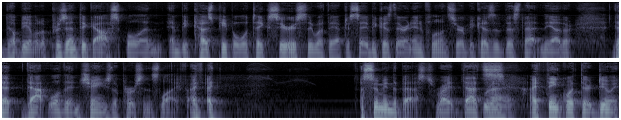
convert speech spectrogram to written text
they'll be able to present the gospel and and because people will take seriously what they have to say because they're an influencer because of this that and the other, that that will then change the person's life. I, I assuming the best, right? That's Right. I think what they're doing.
